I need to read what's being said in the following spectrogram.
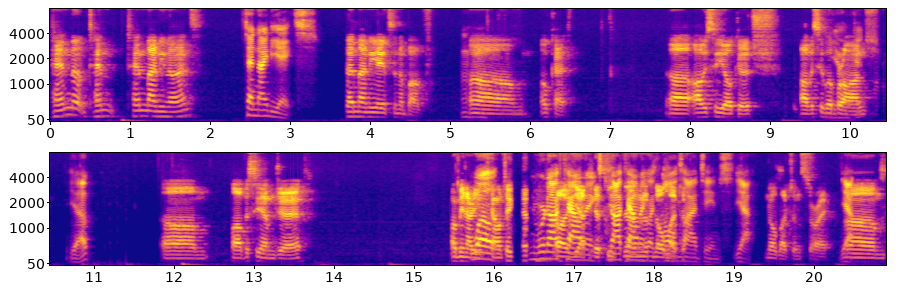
10 uh, 10 1099s, 1098s. 1098s and above. Mm-hmm. Um, okay. Uh, obviously Jokic, obviously LeBron, Jokic. Yep. um, obviously MJ. I mean, are well, you counting? it? We're not yeah, counting, yes, not counting no, like no all legend. time teams. Yeah. No legends, sorry. Yeah. Um,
